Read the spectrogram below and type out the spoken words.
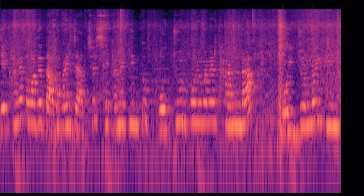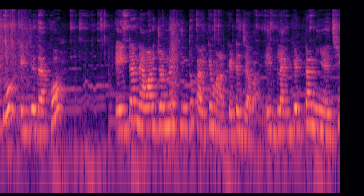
যেখানে তোমাদের দাদাভাই যাচ্ছে, সেখানে কিন্তু প্রচুর পরিমাণে ঠান্ডা। ওই জন্যই কিন্তু এই যে দেখো, এইটা নেওয়ার জন্যই কিন্তু কালকে মার্কেটে যাওয়া। এই ব্ল্যাঙ্কেটটা নিয়েছি।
